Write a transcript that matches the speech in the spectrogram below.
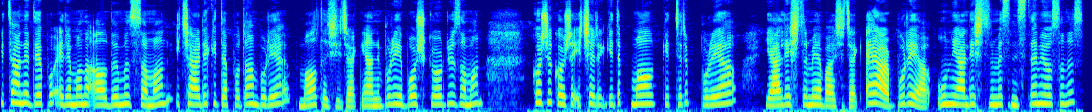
Bir tane depo elemanı aldığımız zaman içerideki depodan buraya mal taşıyacak. Yani burayı boş gördüğü zaman koşa koşa içeri gidip mal getirip buraya yerleştirmeye başlayacak. Eğer buraya un yerleştirilmesini istemiyorsanız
